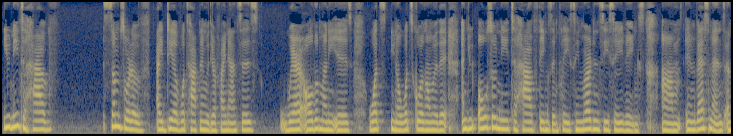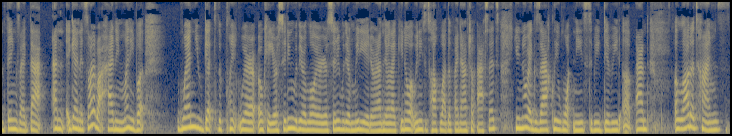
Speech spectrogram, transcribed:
you need to have some sort of idea of what's happening with your finances where all the money is, what's, you know, what's going on with it. And you also need to have things in place, emergency savings, um, investments and things like that. And again, it's not about hiding money, but when you get to the point where, okay, you're sitting with your lawyer, you're sitting with your mediator, and they're like, you know what, we need to talk about the financial assets, you know exactly what needs to be divvied up. And a lot of times,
